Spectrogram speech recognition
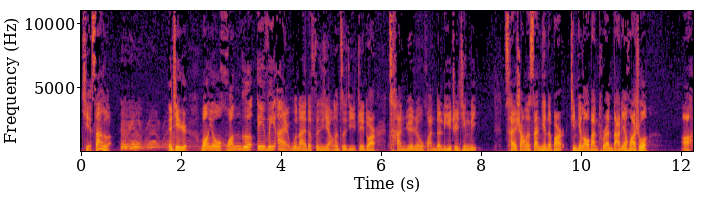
解散了。哎，近日网友黄哥 AVI 无奈的分享了自己这段惨绝人寰的离职经历，才上了三天的班，今天老板突然打电话说，啊。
